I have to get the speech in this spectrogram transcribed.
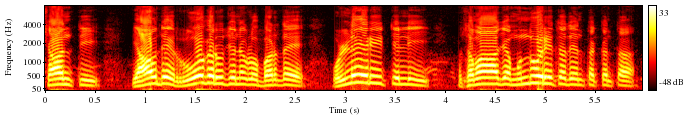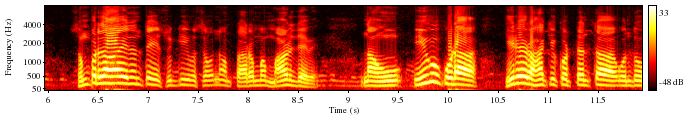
ಶಾಂತಿ, ಯಾವುದೇ ರೋಗ ರುಜಿನಗಳು ಬರದೆ ಒಳ್ಳೆಯ ರೀತಿಯಲ್ಲಿ ಸಮಾಜ ಮುಂದುವರಿಯುತ್ತದೆ ಅಂತಕ್ಕಂಥ ಸಂಪ್ರದಾಯದಂತೆ ಸುಗ್ಗಿ ನಾವು ಪ್ರಾರಂಭ ಮಾಡಿದ್ದೇವೆ. ನಾವು ಈಗೂ ಕೂಡ ಹಿರಿಯರು ಹಾಕಿಕೊಟ್ಟಂಥ ಒಂದು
